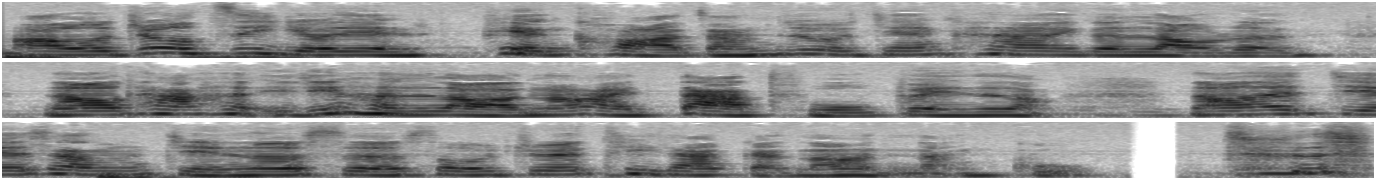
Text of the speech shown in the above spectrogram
好，我觉得我自己有点偏夸张，就是我今天看到一个老人，然后他很已经很老，然后还大驼背那种，然后在街上捡垃圾的时候，我就会替他感到很难过，就是。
